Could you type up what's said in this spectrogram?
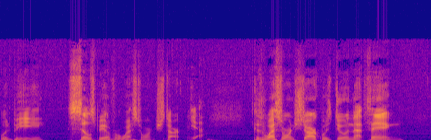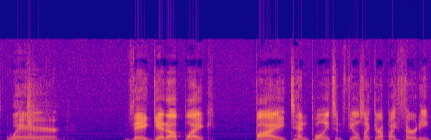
would be Silsbee over West Orange Stark. Yeah. Because West Orange Stark was doing that thing where they get up like by 10 points and feels like they're up by 30,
